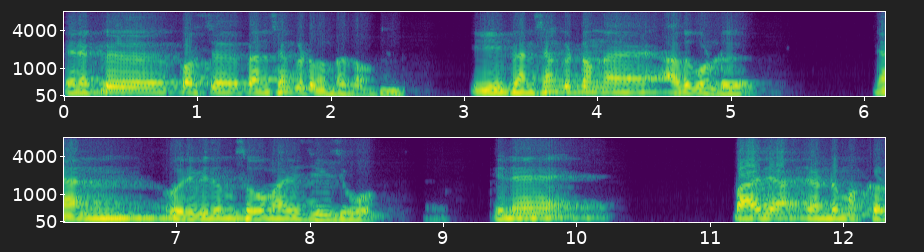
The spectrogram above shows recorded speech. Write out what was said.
എനിക്ക് കുറച്ച് പെൻഷൻ കിട്ടുന്നുണ്ടല്ലോ. ഈ പെൻഷൻ കിട്ടുന്ന അതുകൊണ്ട് ഞാൻ ഒരുവിധം സുഖമായി ജീവിച്ചു പോകും പിന്നെ ഭാര്യ രണ്ട് മക്കൾ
